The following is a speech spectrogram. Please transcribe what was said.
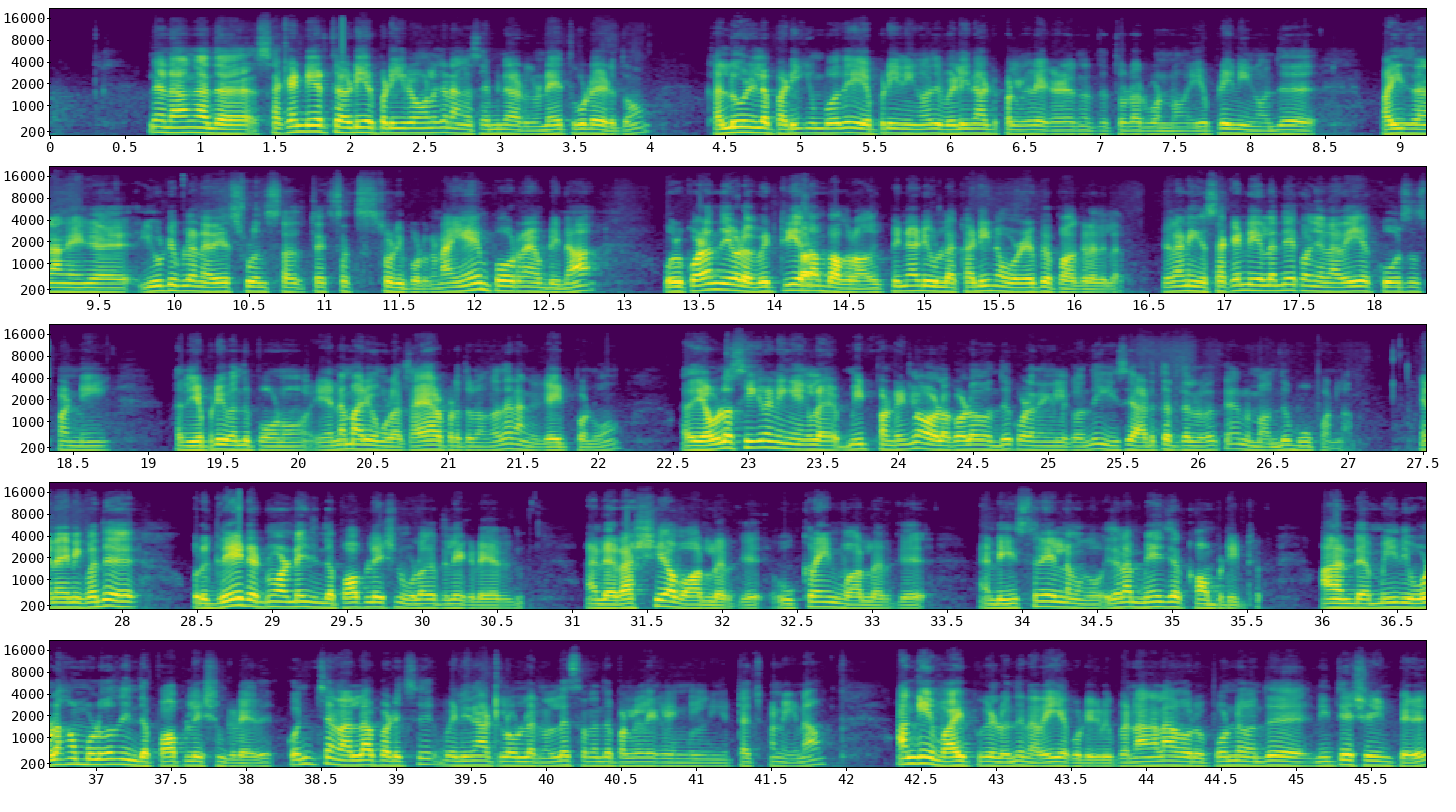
இல்லை நாங்கள் அந்த செகண்ட் இயர் தேர்ட் இயர் படிக்கிறவங்களுக்கு நாங்கள் செமினார் எடுக்கிறோம். நேற்று கூட எடுத்தோம். கல்லூரியில் படிக்கும்போதே எப்படி நீங்கள் வந்து வெளிநாட்டு பல்கலைக்கழகத்தை தொடர் பண்ணணும்? எப்படி நீங்கள் வந்து பைசா நாங்கள் எங்கள் யூடியூப்பில் நிறைய ஸ்டூடெண்ட்ஸ் டெக்ஸ் சக்ஸஸ் ஸ்டோரி போட்டிருக்கோம். நான் ஏன் போடுறேன் அப்படின்னா ஒரு குழந்தையோட வெற்றியை தான் பார்க்குறோம். அதுக்கு பின்னாடி உள்ள கடின உழைப்பை பார்க்குறதில்ல. இதெல்லாம் நீங்கள் செகண்ட் இயர்லேருந்தே கொஞ்சம் நிறைய கோர்சஸ் பண்ணி அது எப்படி வந்து போகணும் என்ன மாதிரி உங்களை தயார்படுத்தணுங்கிறத நாங்கள் கைட் பண்ணுவோம். அது எவ்வளோ சீக்கிரம் நீங்கள் எங்களை மீட் பண்ணுறீங்களோ அவ்வளோ கூட வந்து குழந்தைங்களுக்கு வந்து ஈஸியாக அடுத்தடுத்த அளவுக்கு நம்ம வந்து மூவ் பண்ணலாம். ஏன்னா இன்றைக்கி வந்து ஒரு கிரேட் அட்வான்டேஜ் இந்த பாப்புலேஷன் உலகத்திலே கிடையாது. அண்ட் ரஷ்யா வாரில் இருக்குது உக்ரைன் வாரில் இருக்குது அண்ட் இஸ்ரேல் நமக்கு இதெல்லாம் மேஜர் காம்படிட்டர் அண்டு மீதி உலகம் முழுவதும் இந்த பாப்புலேஷன் கிடையாது. கொஞ்சம் நல்லா படித்து வெளிநாட்டில் உள்ள நல்ல சிறந்த பல்கலைக்கழகங்கள் நீங்கள் டச் பண்ணிங்கன்னா அங்கேயும் வாய்ப்புகள் வந்து நிறைய கொடுக்குது இப்போ நாங்களாம் ஒரு பொண்ணு வந்து நித்தேஸ்வரின் பேர்.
